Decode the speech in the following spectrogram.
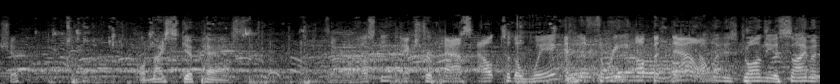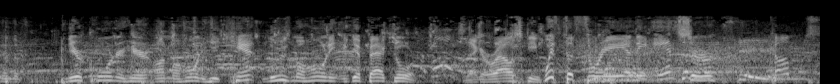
Bishop. Oh, nice skip pass. Zegarowski, extra pass out to the wing, and the three up and down. Allen has drawn the assignment in the near corner here on Mahoney. He can't lose Mahoney and get back door. Zegarowski with the three, and the answer comes.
